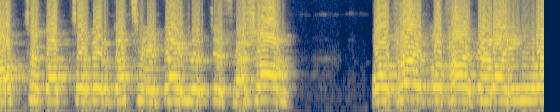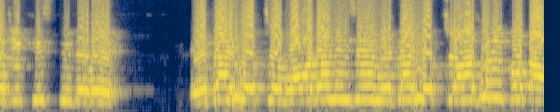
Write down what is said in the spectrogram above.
বাচ্চা কাচ্চাদের কাছে এটাই হচ্ছে ফ্যাশন কোথায় কোথায় তারা ইংরেজি কিস্তি দেবে? এটাই হচ্ছে মডার্নিজম এটাই হচ্ছে আধুনিকতা।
